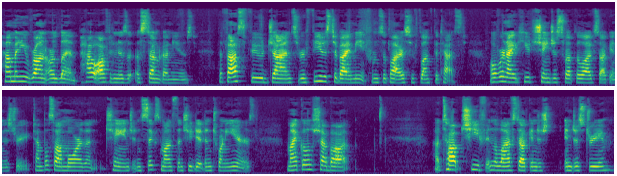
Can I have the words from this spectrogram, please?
How many run or limp? How often is a stun gun used? The fast food giants refused to buy meat from suppliers who flunked the test. Overnight, huge changes swept the livestock industry. Temple saw more than change in six months than she did in 20 years. Michael Chabot, a top chief in the livestock indus- industry,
